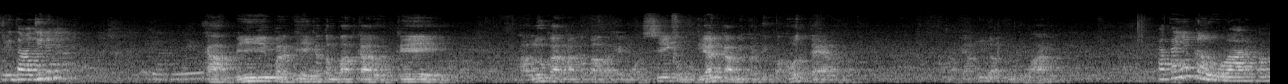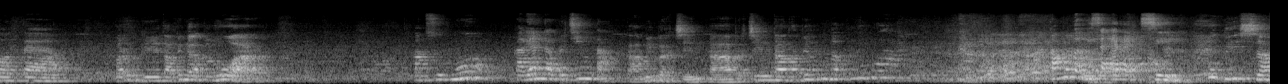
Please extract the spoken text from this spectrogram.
Cerita aja deh. Kami pergi ke tempat karaoke. Lalu karena kebawa emosi, kemudian kami pergi ke hotel. Tapi aku nggak keluar. Katanya keluar ke hotel. Pergi, tapi nggak keluar. Maksudmu kalian nggak bercinta? Kami bercinta, bercinta, tapi aku nggak keluar. Kamu nggak bisa ereksi. Kok bisa?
